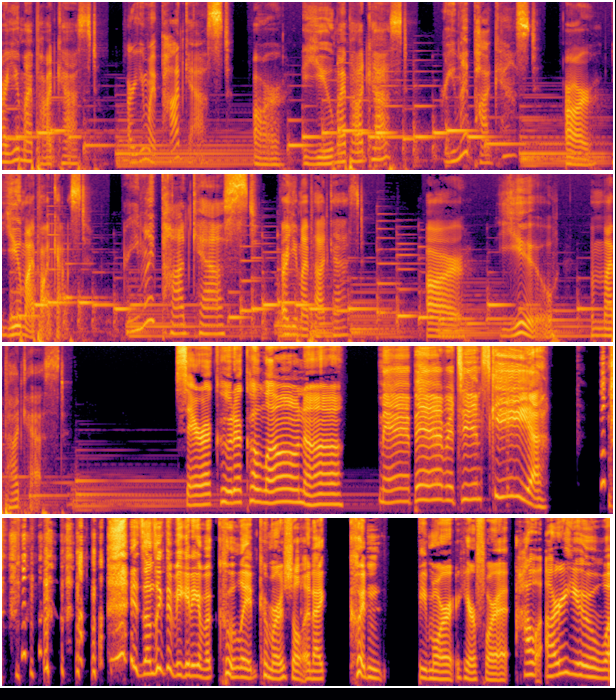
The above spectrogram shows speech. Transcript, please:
Are you my podcast? Are you my podcast? Are you my podcast? Are you my podcast? Are you my podcast? Are you my podcast? Are you my podcast? Are you my podcast? Sarah Kuda Colonna. Mary Baratinsky. it sounds like the beginning of a Kool Aid commercial, and I couldn't be more here for it. How are you?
